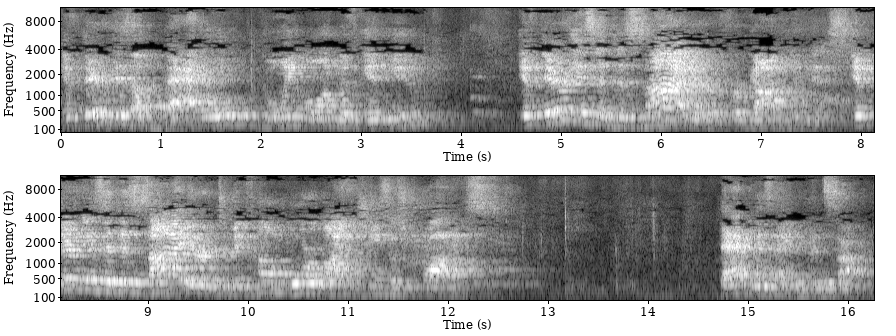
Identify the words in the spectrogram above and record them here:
if there is a battle going on within you, if there is a desire for godliness, if there is a desire to become more like Jesus Christ, that is a good sign.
